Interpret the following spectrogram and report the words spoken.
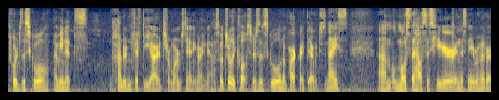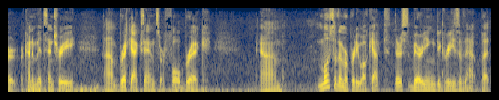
towards the school. I mean, it's 150 yards from where I'm standing right now. So it's really close. There's a school and a park right there, which is nice. Um, most of the houses here in this neighborhood are, are kind of mid-century um, brick accents or full brick. Um, most of them are pretty well kept. There's varying degrees of that, but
